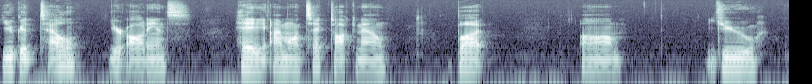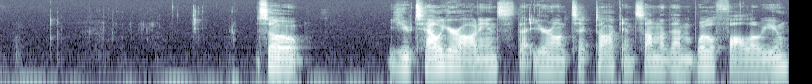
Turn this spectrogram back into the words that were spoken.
you could tell your audience, hey, I'm on TikTok now, but um, you, so you tell your audience that you're on TikTok, and some of them will follow you,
